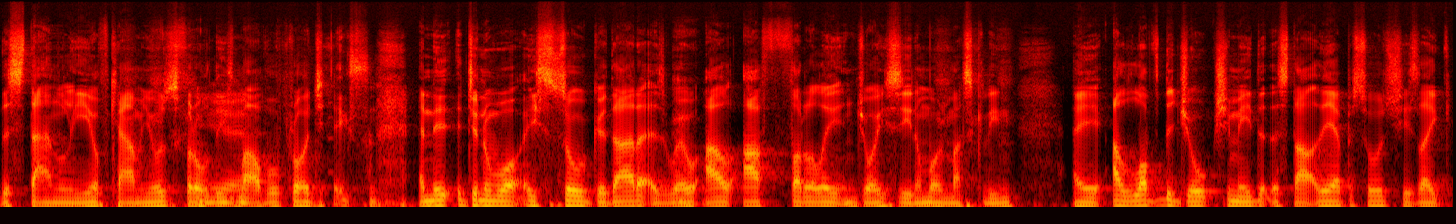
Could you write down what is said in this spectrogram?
the Stan Lee of cameos for all these Marvel projects. and it, do you know what? He's so good at it as well. I'll, I thoroughly enjoy seeing him on my screen. I, I love the joke she made at the start of the episode. She's like,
